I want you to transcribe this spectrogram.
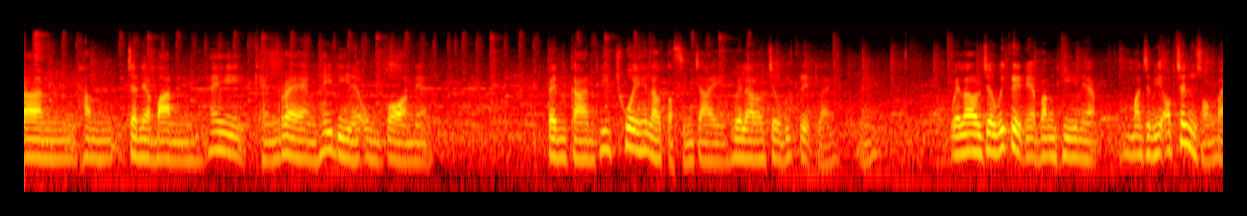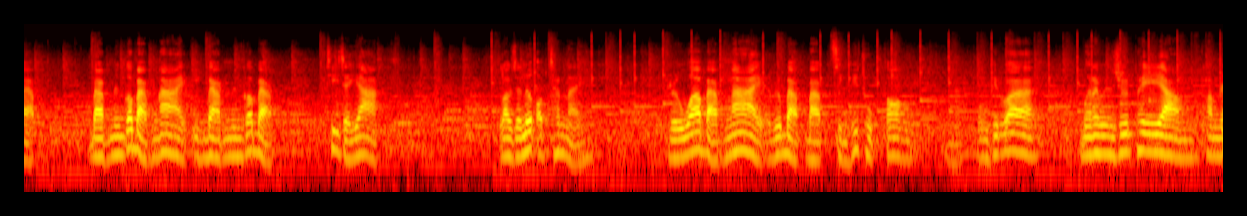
การทำจรรยาบรรณให้แข็งแรงให้ดีในองค์กรเนี่ยเป็นการที่ช่วยให้เราตัดสินใจ เวลาเราเจอวิกฤตอะไรนะเวลาเราเจอวิกฤตเนี่ยบางทีเนี่ยมันจะมีออปชันอยู่สองแบบ แบบหนึ่งก็แบบง่าย อีกแบบหนึ่งก็แบบที่จะยาก เราจะเลือกออปชันไหน หรือว่าแบบง่ายหรือแบบแบบสิ่งที่ถูกต้องนะผมคิดว่าเมืองไทยเป็นชีวิตพยายามทำใน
